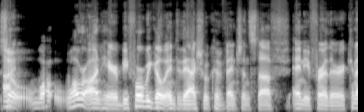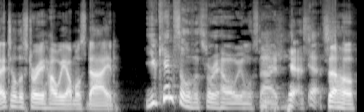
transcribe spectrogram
So wh- while we're on here, before we go into the actual convention stuff any further, can I tell the story how we almost died? You can tell the story how we almost died. Yes. Yes. So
